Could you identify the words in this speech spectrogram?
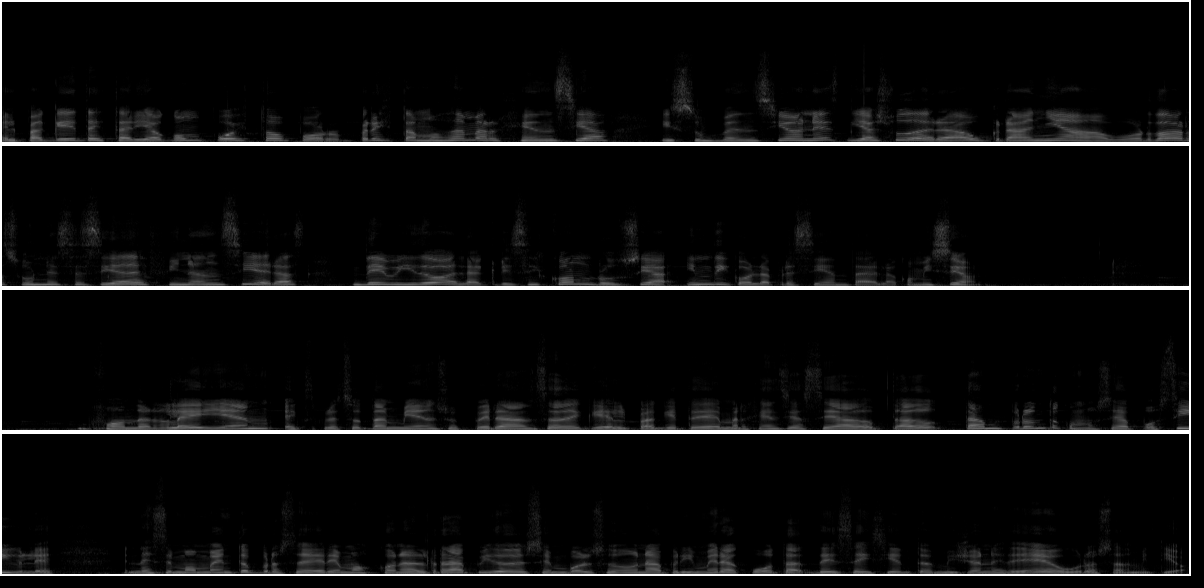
El paquete estaría compuesto por préstamos de emergencia y subvenciones y ayudará a Ucrania a abordar sus necesidades financieras debido a la crisis con Rusia, indicó la presidenta de la Comisión. Von der Leyen expresó también su esperanza de que el paquete de emergencia sea adoptado tan pronto como sea posible. En ese momento procederemos con el rápido desembolso de una primera cuota de 600 millones de euros, admitió.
